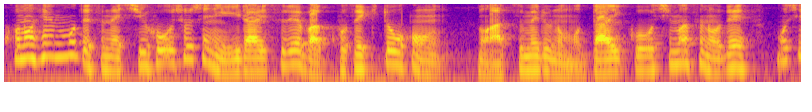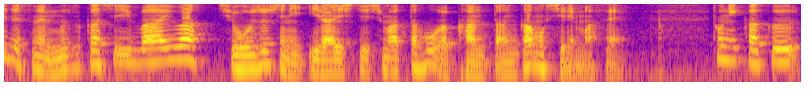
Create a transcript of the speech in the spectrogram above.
この辺もですね、司法書士に依頼すれば戸籍謄本集めるのも代行しますので、もしですね、難しい場合は司法書士に依頼してしまった方が簡単かもしれません。とにかく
